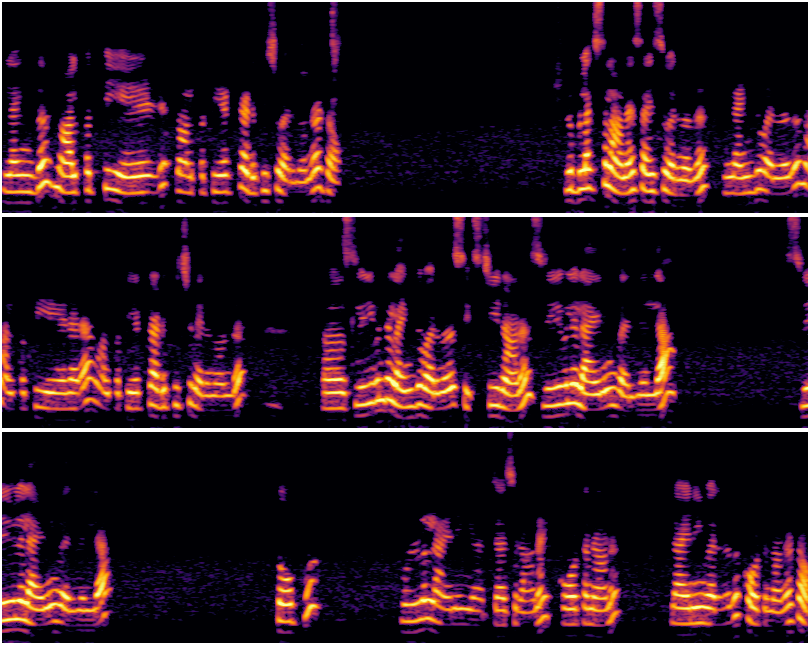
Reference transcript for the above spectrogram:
ലെങ്ത് നാൽപ്പത്തി ഏഴ് നാൽപ്പത്തി എട്ട് അടുപ്പിച്ച് വരുന്നുണ്ട് കേട്ടോ. ആണ് സൈസ് വരുന്നത് ലെങ്ത് വരുന്നത്. നാൽപ്പത്തി ഏഴര നാൽപ്പത്തി എട്ട് അടുപ്പിച്ച് വരുന്നുണ്ട്. സ്ലീവിന്റെ ലെങ്ത് വരുന്നത് സിക്സ്റ്റീൻ ആണ്. സ്ലീവിൽ ലൈനിങ് വരുന്നില്ല. സ്ലീവിൽ ലൈനിങ് വരുന്നില്ല. ടോപ്പ് ഫുള്ള് ലൈനിങ് അറ്റാച്ച്ഡ് ആണ്. കോട്ടൺ ആണ്. ലൈനിങ് വരുന്നത് കോട്ടൺ ആണ് കേട്ടോ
